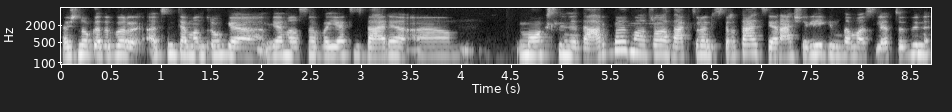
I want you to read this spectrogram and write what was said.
Aš žinau, kad dabar atsintė man draugė, vienas savajėtis darė um, mokslinį darbą, man atrodo, daktaro disertaciją rašė lygindamas lietuvinį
